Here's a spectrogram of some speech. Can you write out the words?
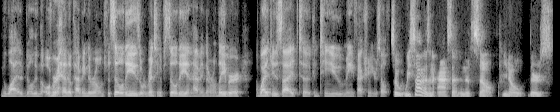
the liability and the overhead of having their own facilities or renting a facility and having their own labor why did you decide to continue manufacturing it yourself? So we saw it as an asset in itself. You know, there's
